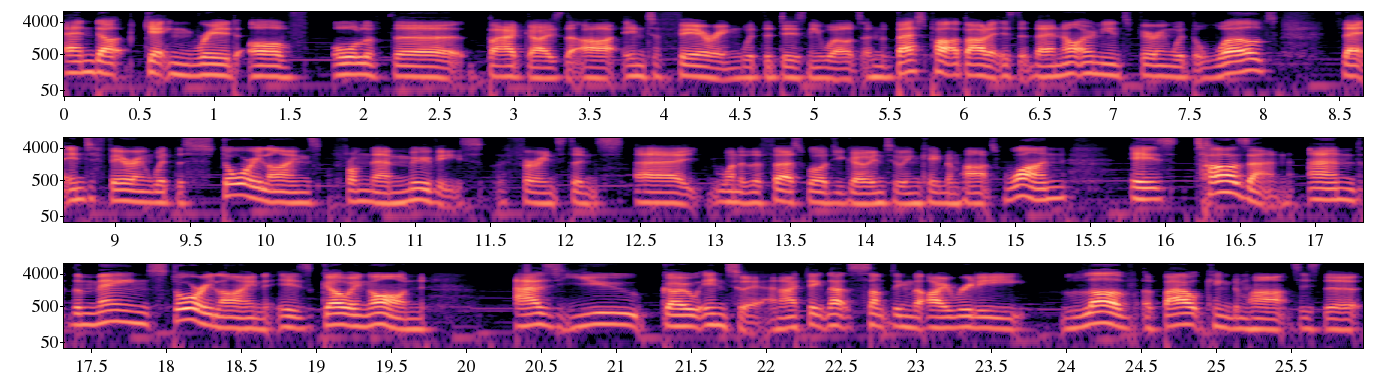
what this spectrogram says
end up getting rid of all of the bad guys that are interfering with the Disney worlds. And the best part about it is that they're not only interfering with the worlds, they're interfering with the storylines from their movies. For instance, uh, one of the first worlds you go into in Kingdom Hearts 1 is Tarzan, and the main storyline is going on as you go into it. And I think that's something that I really love about Kingdom Hearts is that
